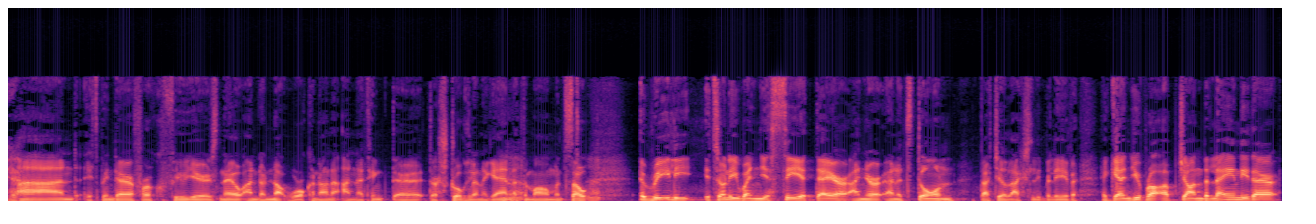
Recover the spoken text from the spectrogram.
Yeah. and it's been there for a few years now, and they're not working on it, and I think they're they're struggling again Yeah. at the moment. So. It really, it's only when you see it there and you're and it's done that you'll actually believe it. Again, you brought up John Delaney there.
